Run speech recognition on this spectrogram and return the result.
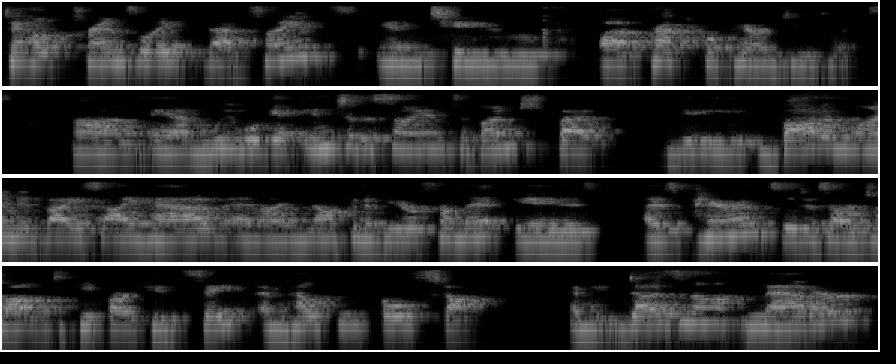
to help translate that science into uh, practical parenting tips. Um, and we will get into the science a bunch, but the bottom line advice I have, and I'm not going to veer from it, is as parents, it is our job to keep our kids safe and healthy, full stop. And it does not matter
